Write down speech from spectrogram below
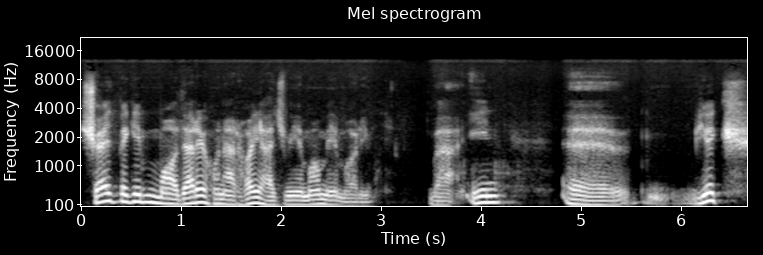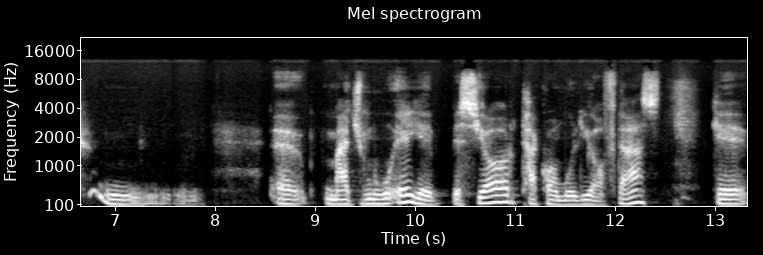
شاید بگیم مادر هنرهای حجمی ما معماری مونه. و این یک مجموعه بسیار تکاملی یافته است که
